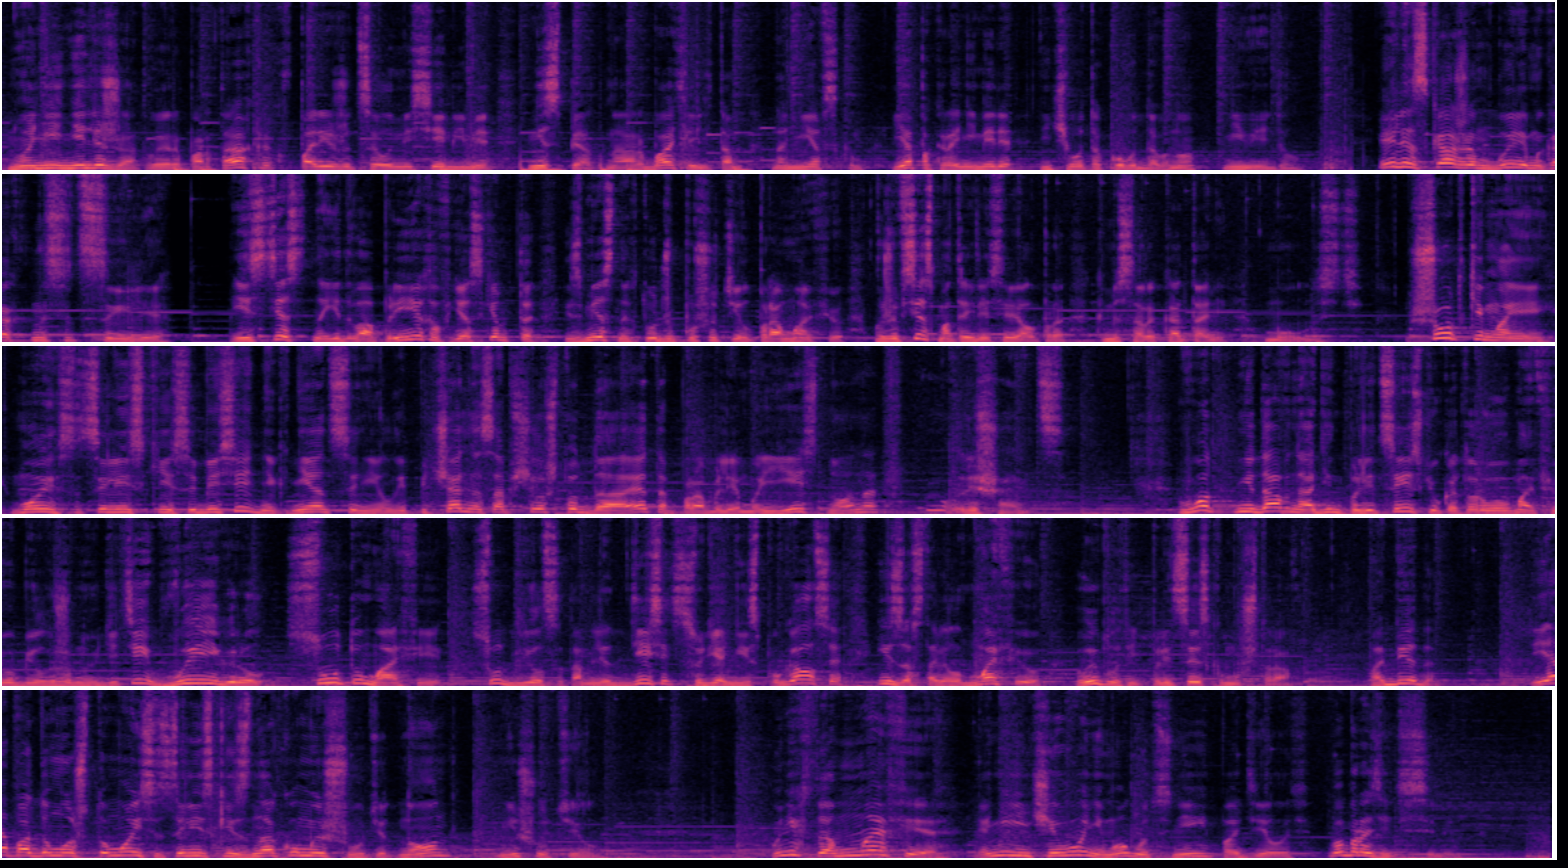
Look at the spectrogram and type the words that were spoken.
Но они не лежат в аэропортах, как в Париже, целыми семьями, не спят на Арбате или там на Невском. Я, по крайней мере, ничего такого давно не видел. Или, скажем, были мы как-то на Сицилии. Естественно, едва приехав, я с кем-то из местных тут же пошутил про мафию. Мы же все смотрели сериал про комиссара Катани в молодости. Шутки мои мой сицилийский собеседник не оценил и печально сообщил, что да, эта проблема есть, но она ну, решается. Вот недавно один полицейский, у которого мафия убила жену и детей, выиграл суд у мафии. Суд длился там лет 10, судья не испугался и заставил мафию выплатить полицейскому штраф. Победа. Я подумал, что мой сицилийский знакомый шутит, но он не шутил. У них там мафия, и они ничего не могут с ней поделать. Вообразите себе.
